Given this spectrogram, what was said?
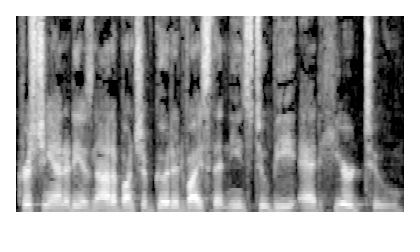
Christianity is not a bunch of good advice that needs to be adhered to.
